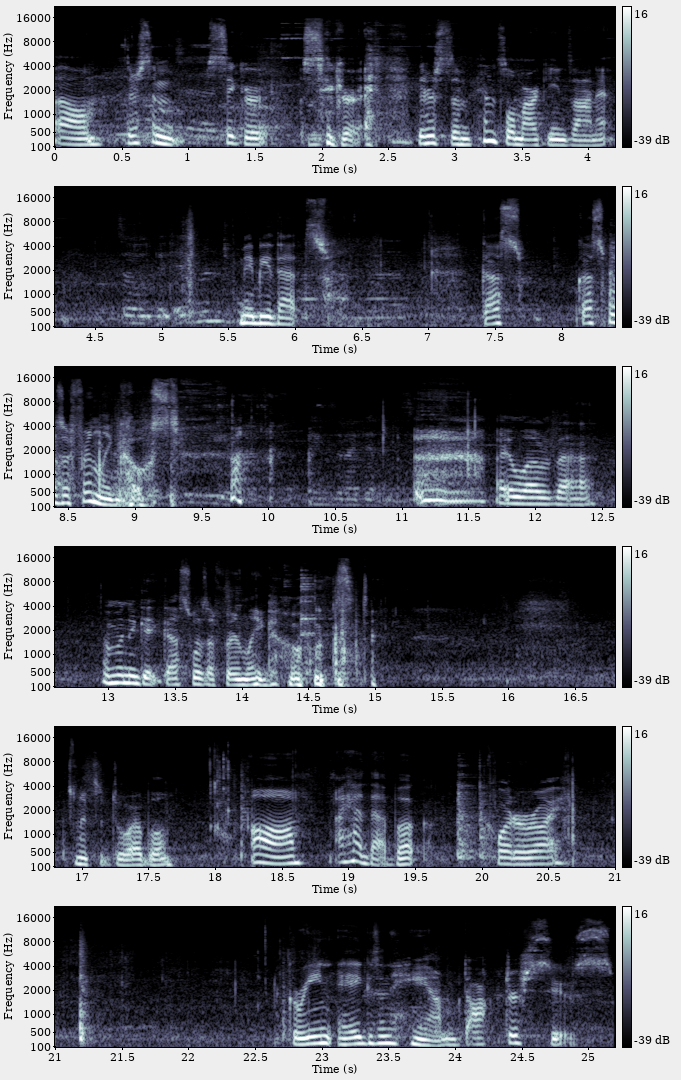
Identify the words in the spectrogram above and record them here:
Oh, there's some cigarette, cigarette. There's some pencil markings on it. Maybe that's Gus. Gus was a friendly ghost. I. I love that. I'm gonna get Gus was a friendly ghost. That's adorable. Aw, I had that book, Corduroy. Green Eggs and Ham, Dr. Seuss.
